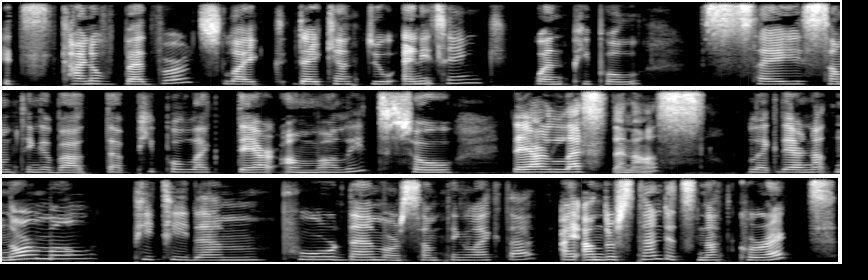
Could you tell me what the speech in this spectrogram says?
it's kind of bad words. Like they can't do anything when people say something about the people like they are invalid. So they are less than us. Like they are not normal. Pity them poor them or something like that. I understand it's not correct.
